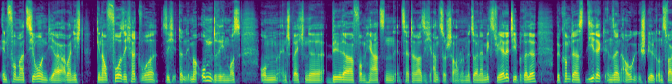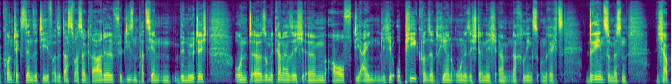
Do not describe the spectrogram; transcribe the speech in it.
Informationen, die er aber nicht genau vor sich hat, wo er sich dann immer umdrehen muss, um entsprechende Bilder vom Herzen etc. sich anzuschauen. Und mit so einer Mixed Reality Brille bekommt er das direkt in sein Auge gespielt und zwar kontextsensitiv, also das, was er gerade für diesen Patienten benötigt. Und äh, somit kann er sich ähm, auf die eigentliche OP konzentrieren, ohne sich ständig ähm, nach links und rechts drehen zu müssen. Ich habe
